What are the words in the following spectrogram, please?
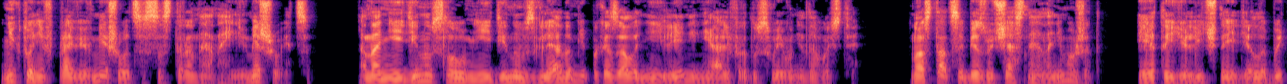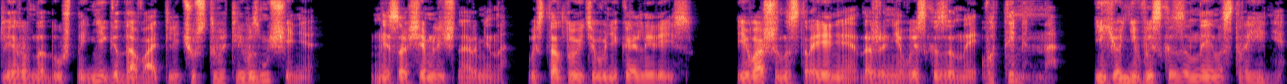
Никто не вправе вмешиваться со стороны, она и не вмешивается. Она ни единым словом, ни единым взглядом не показала ни Елене, ни Альфреду своего недовольствия. Но остаться безучастной она не может. И это ее личное дело, быть ли равнодушной, негодовать ли, чувствовать ли возмущение. Не совсем личное, Армина. Вы стартуете в уникальный рейс. И ваши настроения, даже невысказанные... Вот именно. Ее невысказанные настроения.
